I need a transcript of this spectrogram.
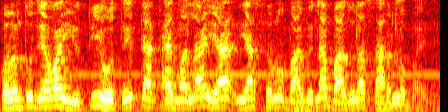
परंतु जेव्हा युती होते त्या टायमाला या या सर्व बाबीला बाजूला सारलं पाहिजे.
